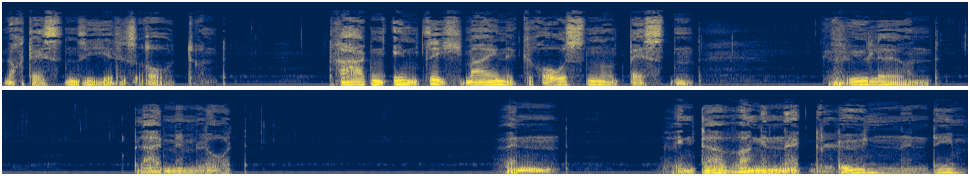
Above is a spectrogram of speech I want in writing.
noch testen sie jedes Rot tragen in sich meine großen und besten Gefühle und bleiben im Lot. Wenn Winterwangen erglühen in dem,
